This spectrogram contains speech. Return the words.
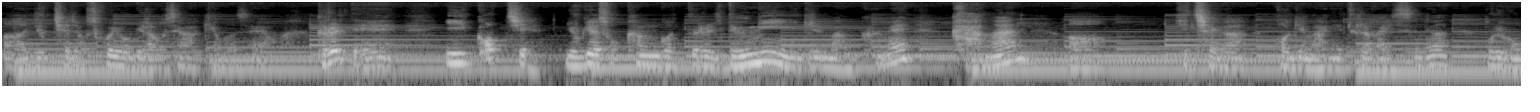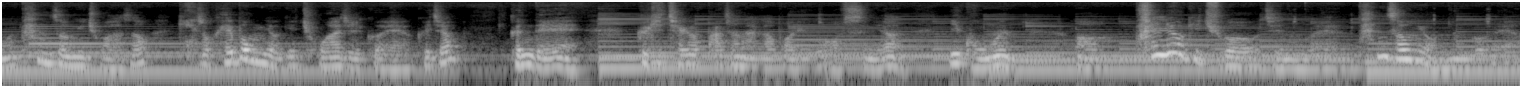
어, 육체적 소욕이라고 생각해 보세요. 그럴 때 이 껍질, 육에 속한 것들을 능히 이길 만큼의 강한 어, 기체가 거기에 많이 들어가 있으면 우리 공은 탄성이 좋아서 계속 회복력이 좋아질 거예요. 그죠? 근데 그 기체가 빠져나가 버리고 없으면 이 공은 어, 탄력이 죽어지는 거예요. 탄성이 없는 거예요.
